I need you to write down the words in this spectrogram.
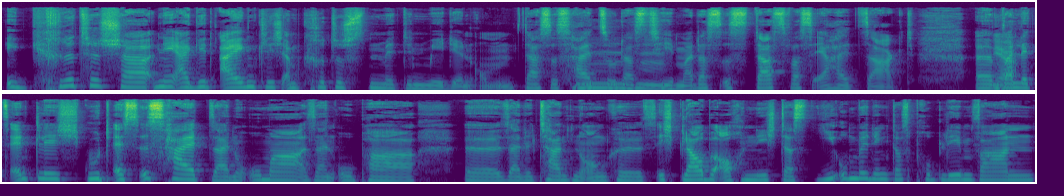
in kritischer, nee, er geht eigentlich am kritischsten mit den Medien um. Das ist halt so das Mhm. Thema. Das ist das, was er halt sagt. Ähm, Ja. Weil letztendlich, gut, es ist halt seine Oma, sein Opa, äh, seine Tanten, Onkels. Ich glaube auch nicht, dass die unbedingt das Problem waren.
